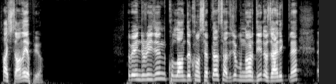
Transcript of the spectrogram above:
touchdown'la yapıyor. Tabii Andy Reid'in kullandığı konseptler sadece bunlar değil. Özellikle e,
